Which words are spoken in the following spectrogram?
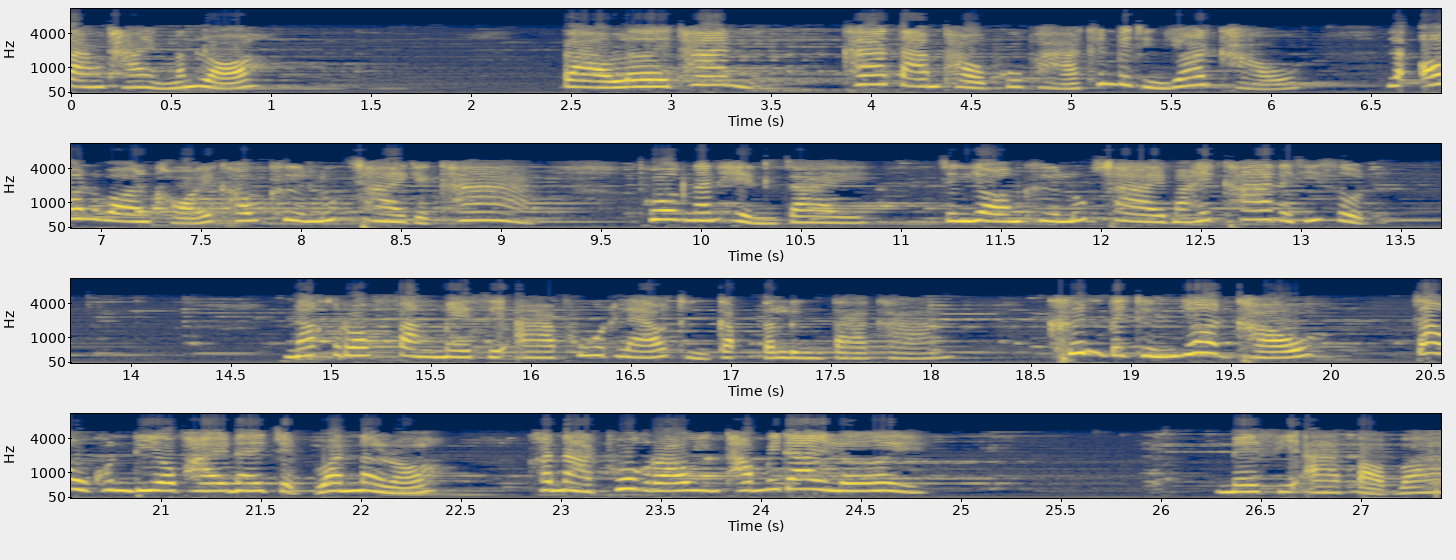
กลางทางอย่างนั้นหรอ เปล่าเลยท่าน ข้าตามเผ่าภูผาขึ้นไปถึงยอดเขา และอ้อนวอนขอให้เขาคืนลูกชายแก่ข้า พวกนั้นเห็นใจจึงยอมคืนลูกชายมาให้ข้าในที่สุด นักรบฟังเมซิอาพูดแล้วถึงกับตะลึงตาค้าง ขึ้นไปถึงยอดเขา เจ้าคนเดียวภายในเจ็ดวันน่ะเหรอ ขนาดพวกเรายังทำไม่ได้เลย เมซิอาตอบว่า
